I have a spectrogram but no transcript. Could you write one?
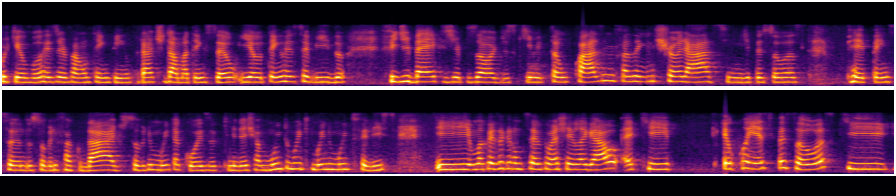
porque eu vou reservar um tempinho para te dar uma atenção e eu tenho recebido feedbacks de episódios que estão quase me fazendo chorar, assim, de pessoas repensando sobre faculdade, sobre muita coisa, que me deixa muito, muito, muito, muito feliz. E uma coisa que aconteceu que eu achei legal é que eu conheço pessoas que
